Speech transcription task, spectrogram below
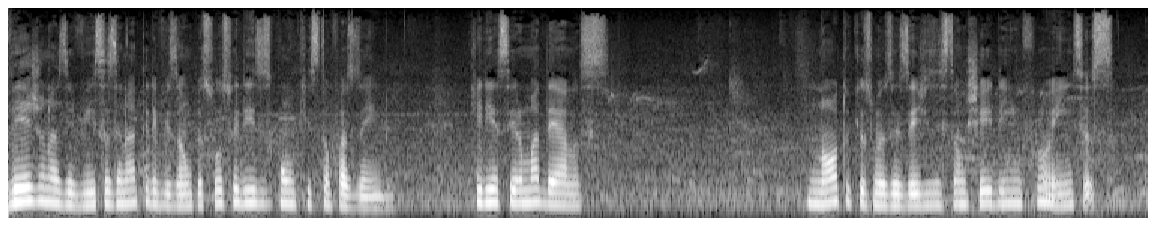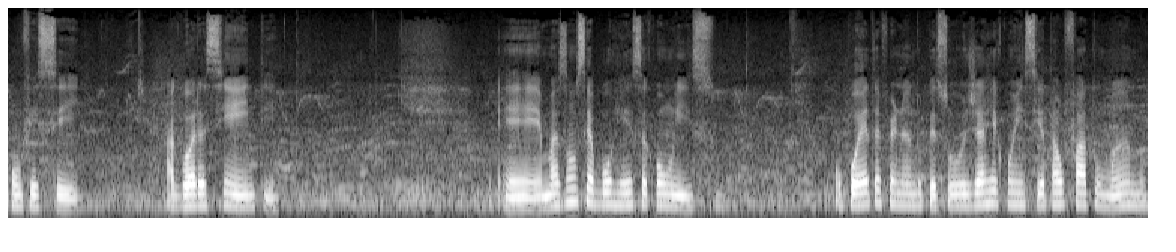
Vejo nas revistas e na televisão pessoas felizes com o que estão fazendo. Queria ser uma delas. Noto que os meus desejos estão cheios de influências, confessei, agora ciente. É, mas não se aborreça com isso. O poeta Fernando Pessoa já reconhecia tal fato humano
